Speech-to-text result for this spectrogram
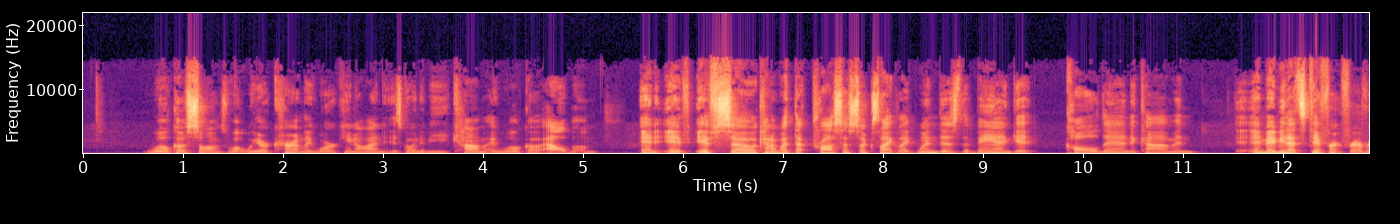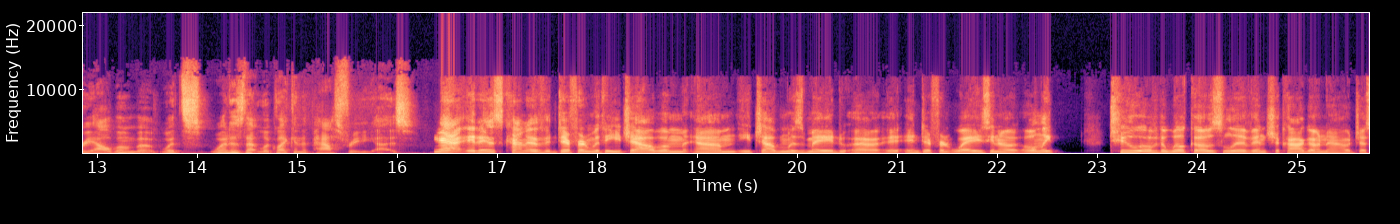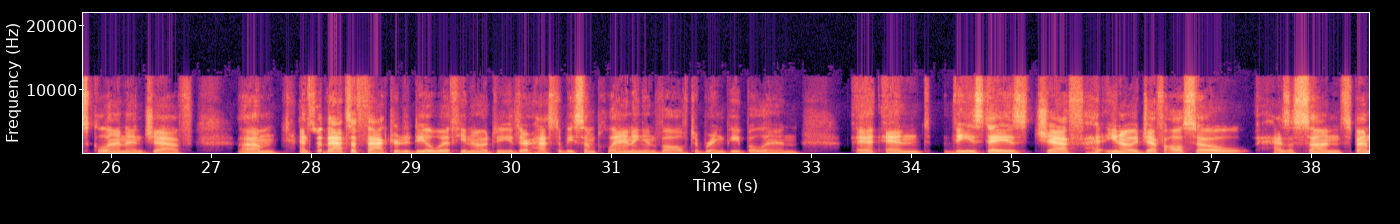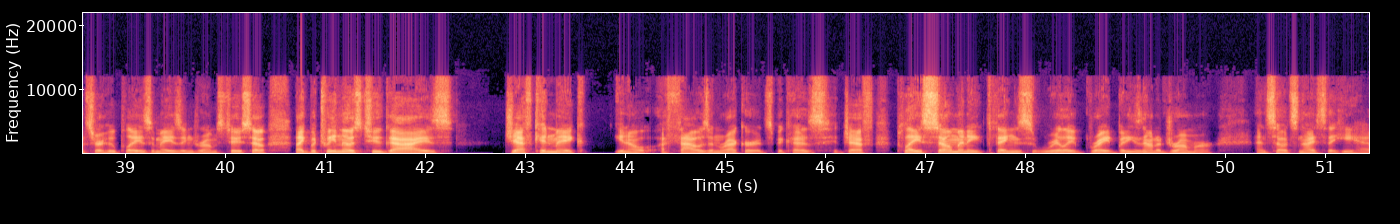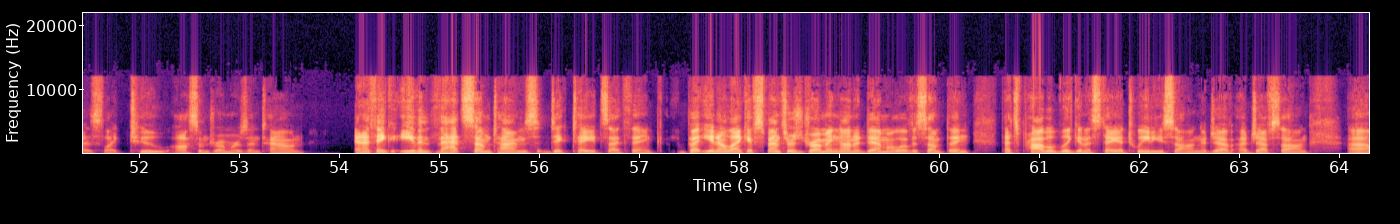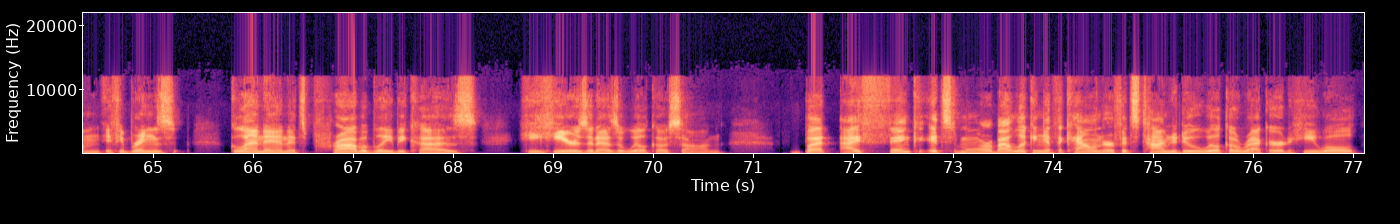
Wilco songs? What we are currently working on is going to become a Wilco album. And if if so, kind of what that process looks like. Like when does the band get called in to come and and maybe that's different for every album, but what's what does that look like in the past for you guys? Yeah, it is kind of different with each album. Um, each album was made uh, in different ways. You know, only two of the Wilcos live in Chicago now, just Glenn and Jeff. Um, and so that's a factor to deal with. You know, there has to be some planning involved to bring people in. And, these days, Jeff, you know, Jeff also has a son, Spencer, who plays amazing drums too. So, like, between those two guys, Jeff can make you know a thousand records because Jeff plays so many things really great, but he's not a drummer and so it's nice that he has like two awesome drummers in town And I think even that sometimes dictates, I think. But you know, like if Spencer's drumming on a demo of something, that's probably going to stay a Tweedy song, a Jeff a Jeff song. Um, if he brings Glenn in, it's probably because he hears it as a Wilco song. But I think it's more about looking at the calendar. If it's time to do a Wilco record, he will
